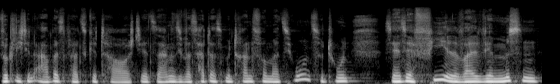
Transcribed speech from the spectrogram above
wirklich den Arbeitsplatz getauscht. Jetzt sagen Sie, was hat das mit Transformation zu tun? Sehr, sehr viel, weil wir müssen,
